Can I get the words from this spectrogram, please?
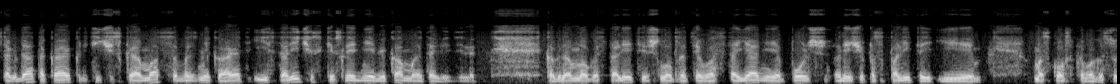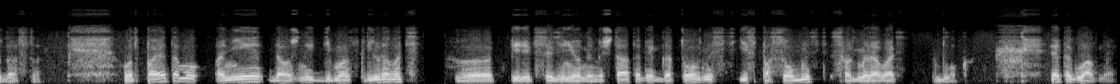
тогда такая критическая масса возникает. И исторически в средние века мы это видели. Когда много столетий шло противостояние Польши, Речи Посполитой и Московского государства. Вот поэтому они должны демонстрировать э, перед Соединенными Штатами готовность и способность сформировать блок. Это главное.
